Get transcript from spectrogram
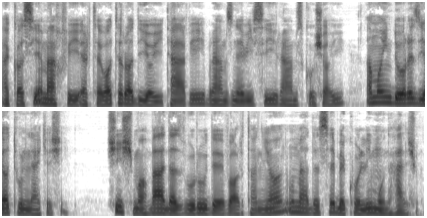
عکاسی مخفی، ارتباط رادیویی، تعقیب، رمزنویسی، رمزگشایی اما این دوره زیاد طول نکشید. شیش ماه بعد از ورود وارتانیان اون مدرسه به کلی منحل شد.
